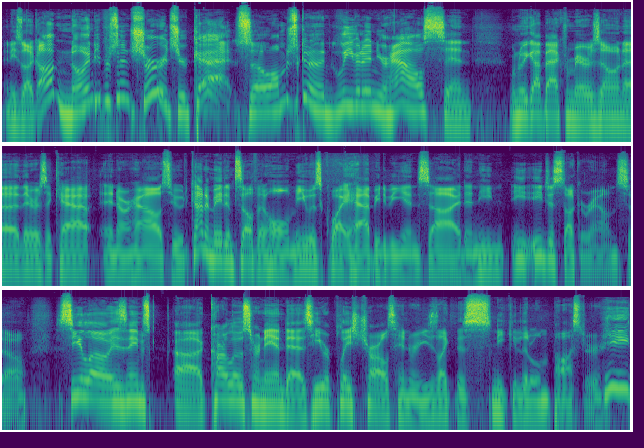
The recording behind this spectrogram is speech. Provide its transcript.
and he's like, "I'm 90% sure it's your cat, so I'm just gonna leave it in your house." And when we got back from Arizona, there was a cat in our house who had kind of made himself at home. He was quite happy to be inside, and he he, he just stuck around. So CeeLo, his name's uh, Carlos Hernandez. He replaced Charles Henry. He's like this sneaky little imposter. He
